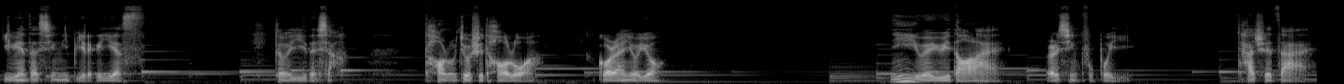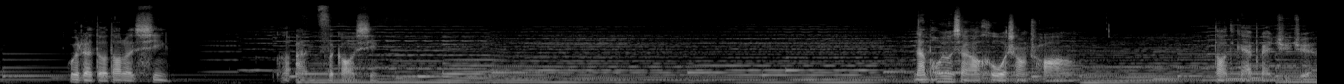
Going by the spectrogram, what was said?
一边在心里比了个 yes，得意的想，套路就是套路啊，果然有用。你以为遇到爱而幸福不已，他却在为了得到了性而暗自高兴。男朋友想要和我上床，到底该不该拒绝？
